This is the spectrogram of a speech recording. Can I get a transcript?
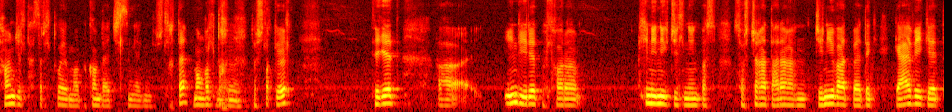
5 жил тасралтгүй яг Mobicom-д ажилласан яг энэ туршлагатай. Монгол дахь туршлага гэвэл тэгээд энд ирээд болохоор хин нэг жил нэнд бас сурч байгаа дараагаар нь Женевад байдаг. Gavi гээд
